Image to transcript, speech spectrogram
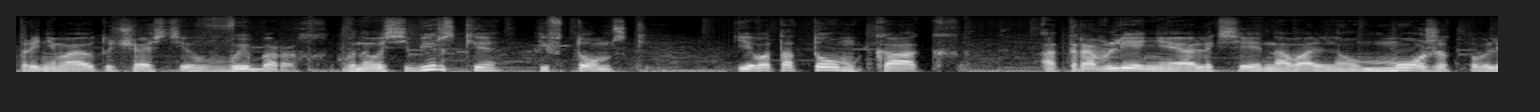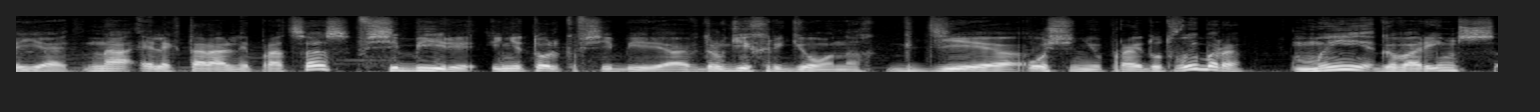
принимают участие в выборах в Новосибирске и в Томске. И вот о том, как отравление Алексея Навального может повлиять на электоральный процесс в Сибири, и не только в Сибири, а и в других регионах, где осенью пройдут выборы, мы говорим с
